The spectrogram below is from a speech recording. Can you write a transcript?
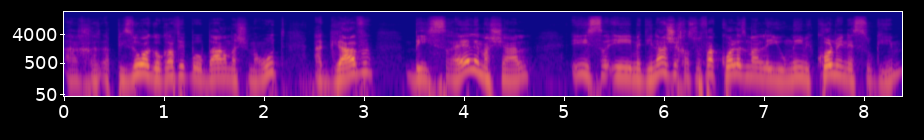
הפיזור הגיאוגרפי פה הוא בר משמעות. אגב, בישראל למשל, היא, ישראל- היא מדינה שחשופה כל הזמן לאיומים מכל מיני סוגים,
